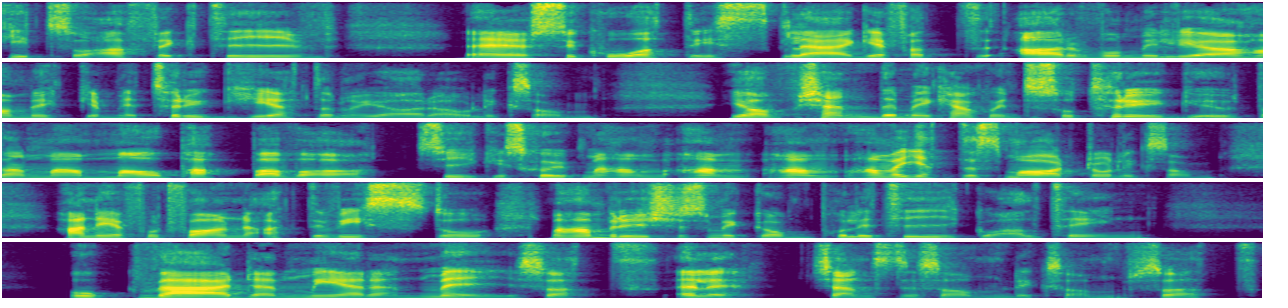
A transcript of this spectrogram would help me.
schizoaffektiv, eh, psykotisk läge. För att arv och miljö har mycket med tryggheten att göra och liksom jag kände mig kanske inte så trygg utan mamma och pappa var psykiskt sjuk. Men han, han, han, han var jättesmart och liksom, han är fortfarande aktivist och, men han bryr sig så mycket om politik och allting och världen mer än mig. Så att, eller känns det som liksom. Så att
